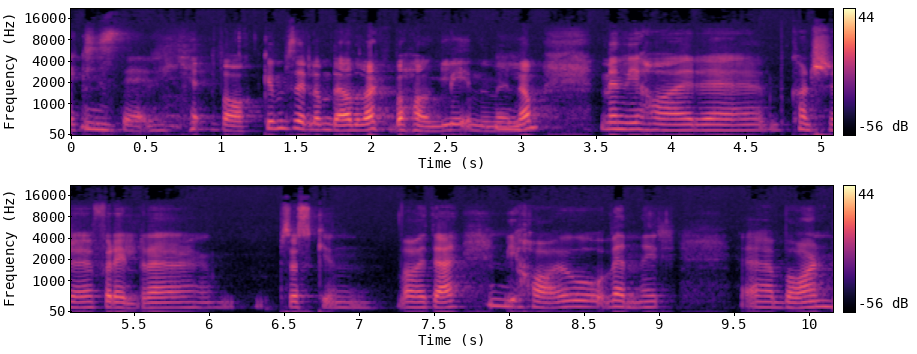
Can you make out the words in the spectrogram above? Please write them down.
eksisterer mm. ikke i et vakuum, selv om det hadde vært behagelig innimellom. Mm. Men vi har uh, kanskje foreldre, søsken, hva vet jeg. Vi har jo venner barn,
